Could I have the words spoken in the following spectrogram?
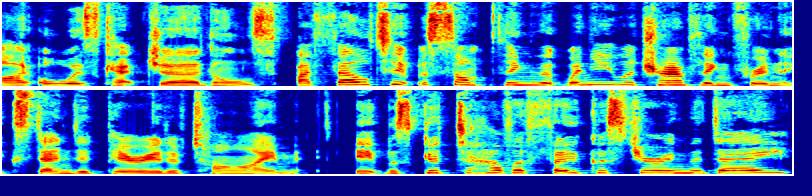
I always kept journals. I felt it was something that when you were traveling for an extended period of time, it was good to have a focus during the day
